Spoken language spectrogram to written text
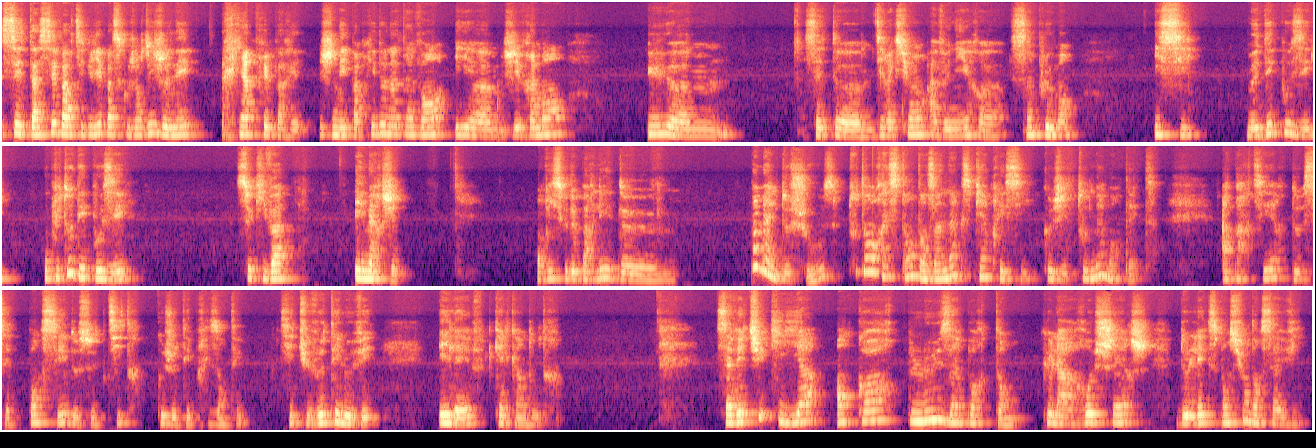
C'est assez particulier parce qu'aujourd'hui, je n'ai rien préparé. Je n'ai pas pris de notes avant et euh, j'ai vraiment eu euh, cette euh, direction à venir euh, simplement ici, me déposer, ou plutôt déposer ce qui va émerger. On risque de parler de pas mal de choses, tout en restant dans un axe bien précis que j'ai tout de même en tête, à partir de cette pensée, de ce titre que je t'ai présenté. Si tu veux t'élever, élève quelqu'un d'autre. Savais-tu qu'il y a encore plus important que la recherche de l'expansion dans sa vie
